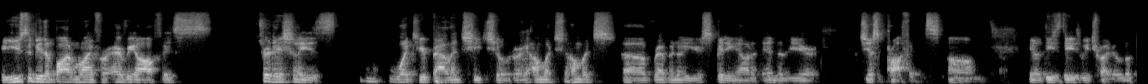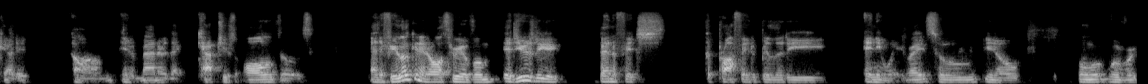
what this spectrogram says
it used to be the bottom line for every office traditionally is what your balance sheet showed, right? How much how much uh, revenue you're spitting out at the end of the year, just profits. Um, you know, these days we try to look at it um, in a manner that captures all of those. And if you're looking at all three of them, it usually benefits the profitability anyway, right? So you know, when we're, when we're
